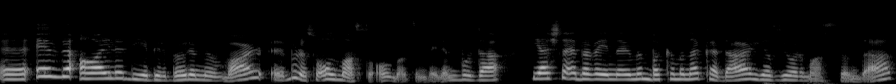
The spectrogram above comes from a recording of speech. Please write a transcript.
Ee, ev ve aile diye bir bölümüm var. Ee, burası olmazsa olmazım benim. Burada yaşlı ebeveynlerimin bakımına kadar yazıyorum aslında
